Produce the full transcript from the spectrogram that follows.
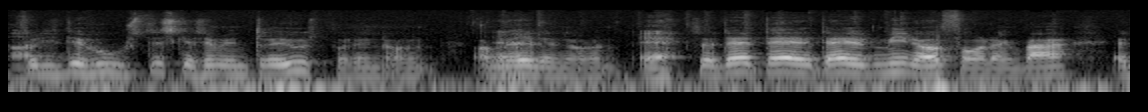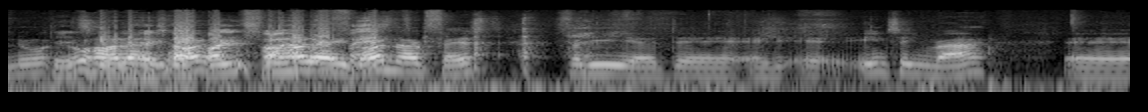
Okay. Fordi det hus, det skal simpelthen drives på den ånd, og med ja. den ånd. Ja. Så der, der, der er min opfordring bare, at nu, nu holder, I godt, holde nu holder I godt nok fast, fordi at, øh, at, at en ting var, øh,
